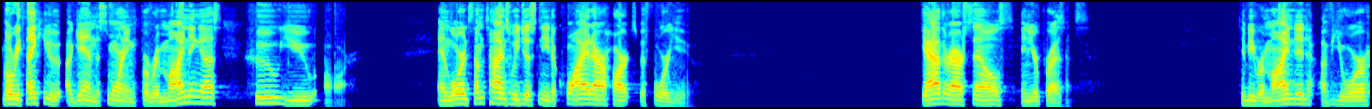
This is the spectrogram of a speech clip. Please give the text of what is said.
Lord, we thank you again this morning for reminding us who you are. And Lord, sometimes we just need to quiet our hearts before you gather ourselves in your presence to be reminded of your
